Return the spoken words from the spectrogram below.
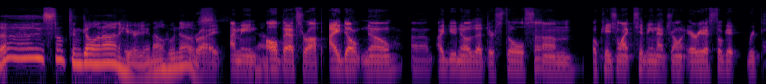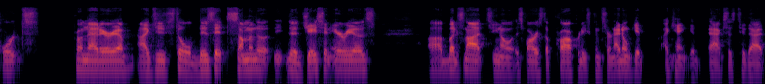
uh, there's something going on here. You know, who knows? Right. I mean, Yeah. all bets are off. I don't know. Um, I do know that there's still some occasional activity in that general area. I still get reports from that area. I do still visit some of the, the adjacent areas, uh, but it's not, you know, as far as the property is concerned, I don't get, I can't get access to that.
